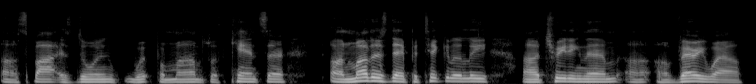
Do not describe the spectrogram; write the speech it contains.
uh, Spa is doing with, for moms with cancer on Mother's Day, particularly uh, treating them uh, uh, very well.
